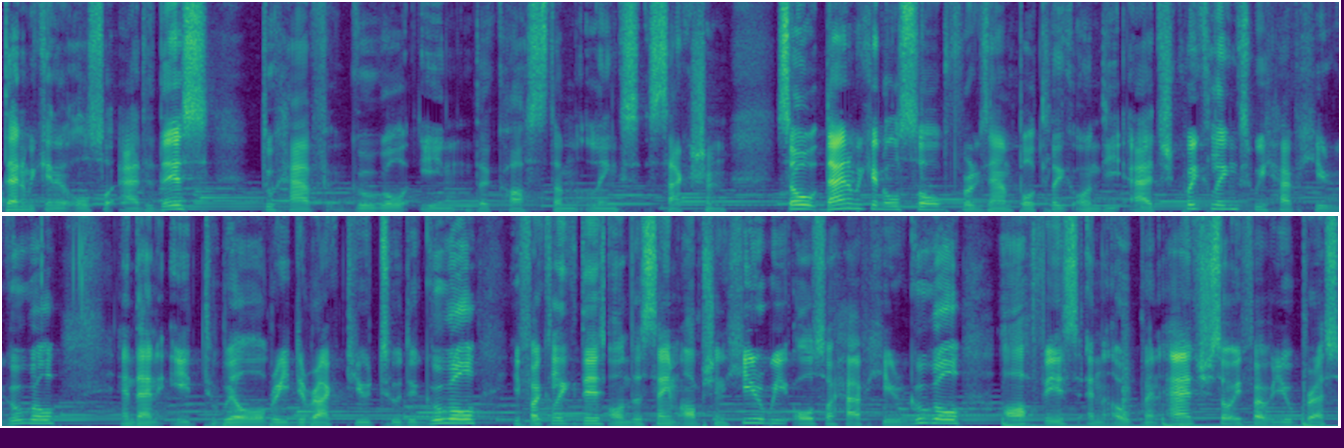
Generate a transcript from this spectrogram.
Then we can also add this to have Google in the custom links section. So then we can also, for example, click on the Edge quick links. We have here Google and then it will redirect you to the Google. If I click this on the same option here, we also have here Google, Office and Open Edge. So if you press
